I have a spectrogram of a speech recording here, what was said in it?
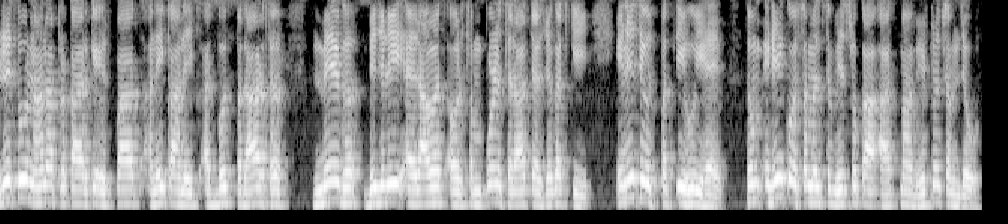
ऋतु नाना प्रकार के उत्पाद, अनेकानेक अद्भुत पदार्थ, मेघ, बिजली, ऐरावत और संपूर्ण चराचर जगत की इन्हीं से उत्पत्ति हुई है। तुम इन्हीं को समस्त विश्व का आत्मा विष्णु समझो।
